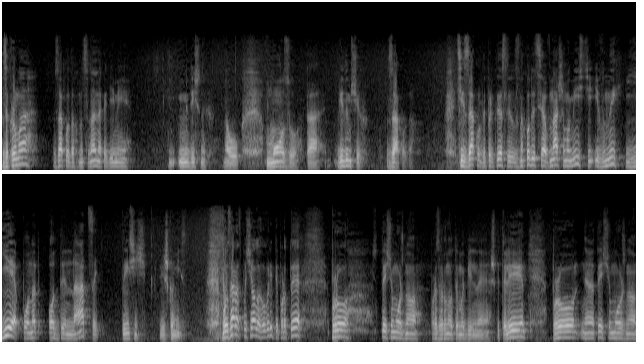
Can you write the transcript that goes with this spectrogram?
Зокрема, в закладах Національної академії медичних наук, МОЗу та відомчих закладах. Ці заклади, підкреслюю, знаходяться в нашому місті, і в них є понад 11 тисяч ліжкоміст. Бо зараз почали говорити про те, про те, що можна розгорнути мобільні шпиталі, про е, те, що можна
